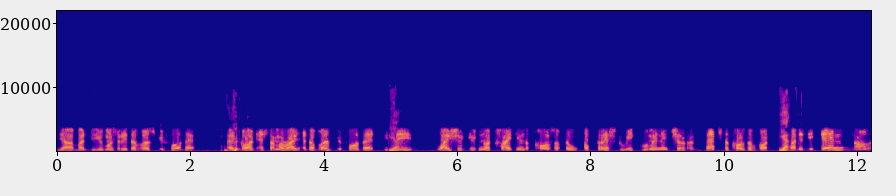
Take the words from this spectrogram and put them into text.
Yeah, but you must read the verse before that. As But- God has summarized the verse before that, He Yeah. says, Why should you not fight in the cause of the oppressed, weak women and children? That's the cause of God. Yeah. But at the end, no,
